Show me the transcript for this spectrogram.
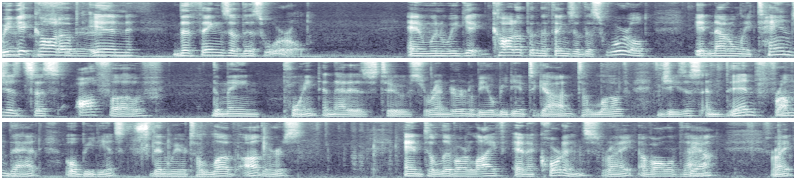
we get caught up in the things of this world. And when we get caught up in the things of this world, it not only tangents us off of the main point, and that is to surrender and to be obedient to God, to love Jesus, and then from that obedience, then we are to love others and to live our life in accordance, right, of all of that, Yeah. right?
